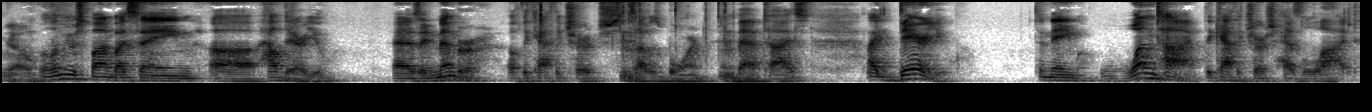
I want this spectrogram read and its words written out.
you know. Well, let me respond by saying, uh, how dare you, as a member of the Catholic Church since I was born and baptized, I dare you to name one time the Catholic Church has lied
